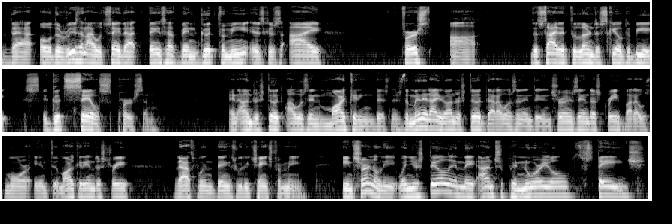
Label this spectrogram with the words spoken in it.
that, or the reason I would say that things have been good for me is because I first uh, decided to learn the skill to be a good salesperson and understood I was in marketing business. The minute I understood that I wasn't in the insurance industry, but I was more into marketing industry, that's when things really changed for me. Internally, when you're still in the entrepreneurial stage,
